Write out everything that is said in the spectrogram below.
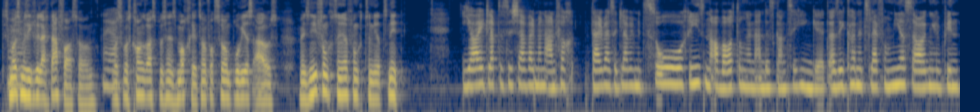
Das ja. muss man sich vielleicht auch vorsagen. Ja. Was, was kann groß passieren? Das mache ich jetzt einfach so und probiere es aus. Wenn es nicht funktioniert, funktioniert es nicht. Ja, ich glaube, das ist auch, weil man einfach teilweise, glaube ich, mit so riesen Erwartungen an das Ganze hingeht. Also ich kann jetzt gleich von mir sagen, ich bin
